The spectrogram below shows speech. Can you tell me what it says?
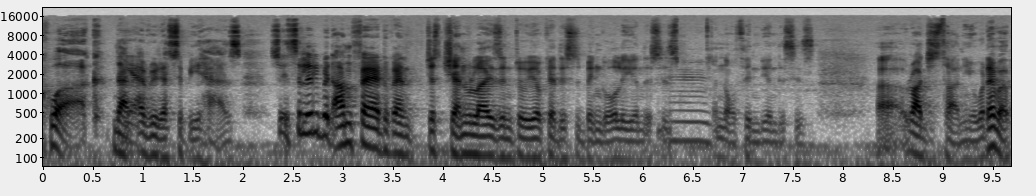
quirk that Yeah. every recipe has. So it's a little bit unfair to kind of just generalize into okay, this is Bengali and this is North Indian, this is uh, Rajasthani or whatever.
